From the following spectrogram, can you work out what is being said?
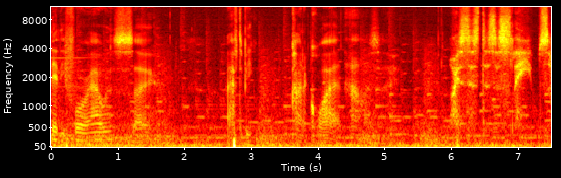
nearly four hours, so I have to be kind of quiet now. So my sister's asleep, so.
